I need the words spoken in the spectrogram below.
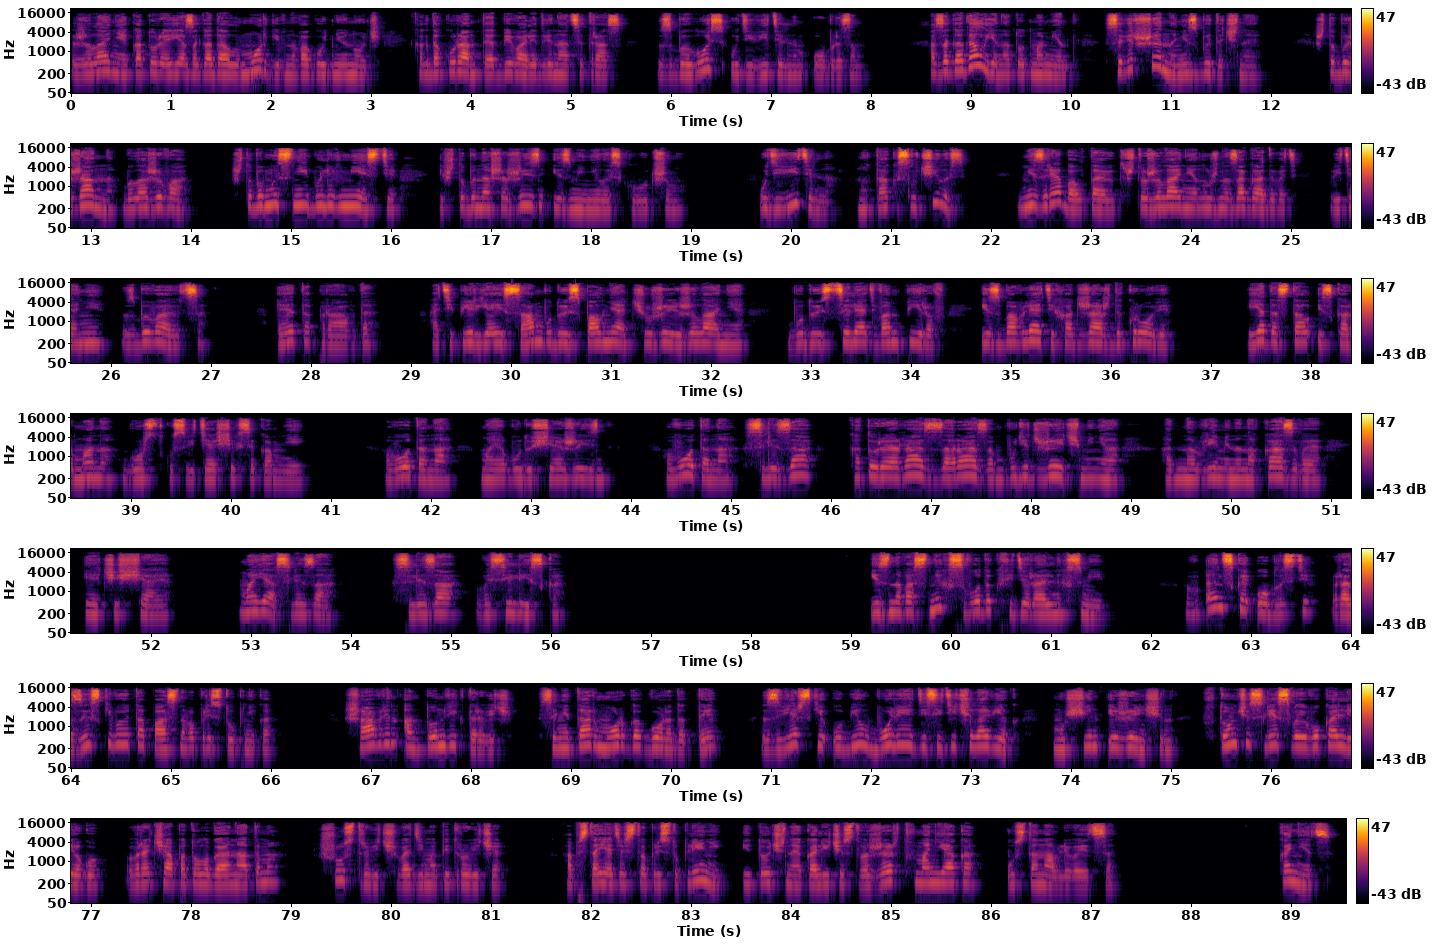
Желание, которое я загадал в морге в новогоднюю ночь, когда куранты отбивали двенадцать раз, сбылось удивительным образом. А загадал я на тот момент совершенно несбыточное, чтобы Жанна была жива, чтобы мы с ней были вместе и чтобы наша жизнь изменилась к лучшему. Удивительно, но так и случилось. Не зря болтают, что желания нужно загадывать, ведь они сбываются. Это правда. А теперь я и сам буду исполнять чужие желания – Буду исцелять вампиров, избавлять их от жажды крови. Я достал из кармана горстку светящихся камней. Вот она, моя будущая жизнь. Вот она, слеза, которая раз за разом будет жечь меня, одновременно наказывая и очищая. Моя слеза, слеза Василиска. Из новостных сводок федеральных СМИ. В Энской области разыскивают опасного преступника. Шаврин Антон Викторович, санитар морга города Т, зверски убил более десяти человек, мужчин и женщин, в том числе своего коллегу, врача-патологоанатома Шустрович Вадима Петровича. Обстоятельства преступлений и точное количество жертв маньяка устанавливается. Конец.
